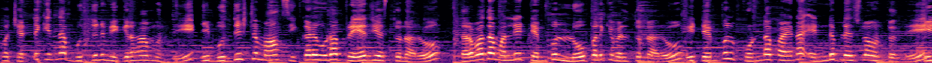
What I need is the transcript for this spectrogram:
ఒక చెట్టు కింద బుద్ధుని విగ్రహం ఉంది. ఈ బుద్ధిస్ట్ మాంగ్స్ ఇక్కడ కూడా ప్రేయర్ చేస్తున్నారు. తర్వాత మళ్ళీ టెంపుల్ లోపలికి వెళ్తున్నారు. ఈ టెంపుల్ కొండ పైన ఎండ్ ప్లేస్లో ఉంటుంది. ఈ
